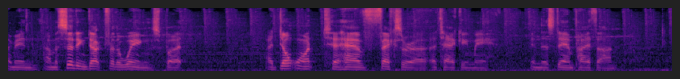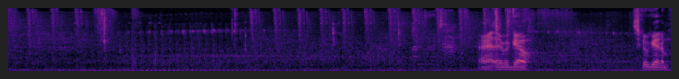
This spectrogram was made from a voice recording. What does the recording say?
I mean, I'm a sitting duck for the wings, but I don't want to have Fexera attacking me in this damn python. Alright, there we go. Let's go get him.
